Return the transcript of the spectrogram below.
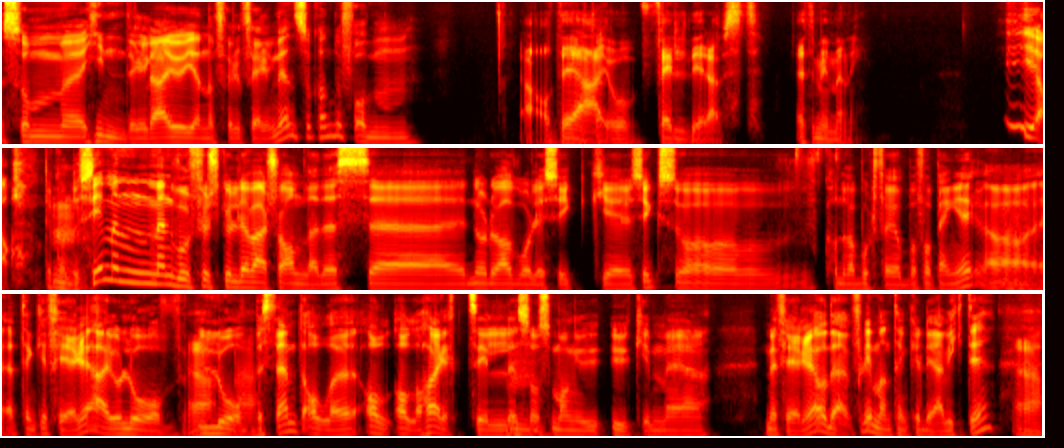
som hindrer deg å gjennomføre ferien din, så kan du få den ja, det er jo veldig raust, etter min mening. Ja, det kan Mm. du si, men, men hvorfor skulle det være så annerledes eh, når du er alvorlig syk, eh, syk, så kan du være borte fra jobb og få penger? Ja, jeg tenker Ferie er jo lov, Mm. Ja, lovbestemt. Alle, alle, alle har rett til Mm. så og så mange uker med, med ferie, og det er jo fordi man tenker det er viktig Ja.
